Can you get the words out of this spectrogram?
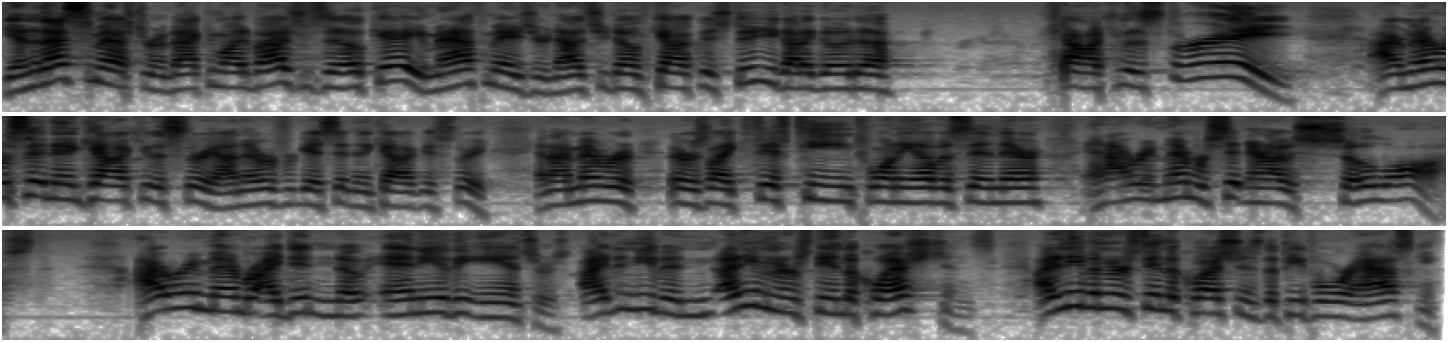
At the end of that semester, I went back to my advisor and said, okay, math major. Now that you're done with Calculus 2, you got to go to Calculus 3. I remember sitting in Calculus 3. I'll never forget sitting in Calculus 3. And I remember there was like 15, 20 of us in there. And I remember sitting there and I was so lost. I remember I didn't know any of the answers. I didn't even I didn't even understand the questions. I didn't even understand the questions the people were asking.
